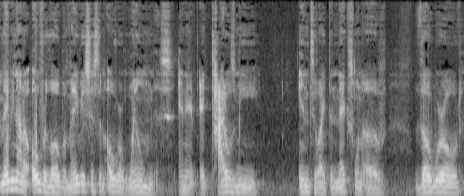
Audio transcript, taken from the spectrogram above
maybe not an overload, but maybe it's just an overwhelmness. And it, it titles me into like the next one of the world,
